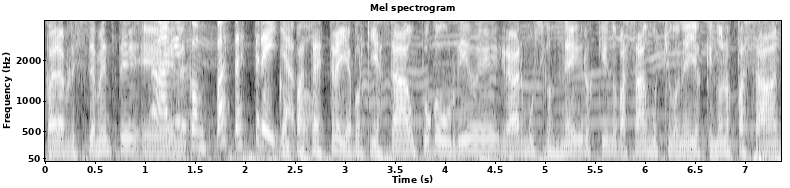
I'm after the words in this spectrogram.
para precisamente. eh, Alguien la- con pasta estrella. con po. pasta estrella, porque ya estaba un poco aburrido de grabar músicos negros que no pasaba mucho con ellos, que no los pasaban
